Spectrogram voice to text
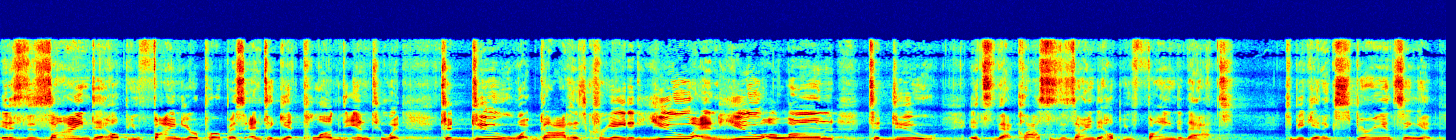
It is designed to help you find your purpose and to get plugged into it, to do what God has created you and you alone to do. It's that class is designed to help you find that to begin experiencing it.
